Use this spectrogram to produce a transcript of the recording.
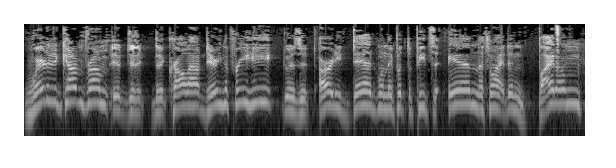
Where did it come from? Did it did it crawl out during the preheat? Was it already dead when they put the pizza in? That's why it didn't bite them.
